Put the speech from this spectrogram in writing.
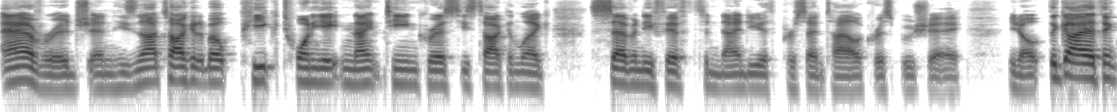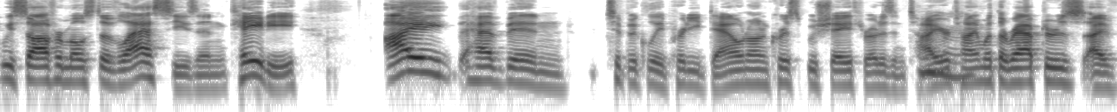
average? And he's not talking about peak 28 and 19, Chris. He's talking like 75th to 90th percentile Chris Boucher. You know, the guy I think we saw for most of last season, Katie. I have been typically pretty down on Chris Boucher throughout his entire Mhm. time with the Raptors. I've,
